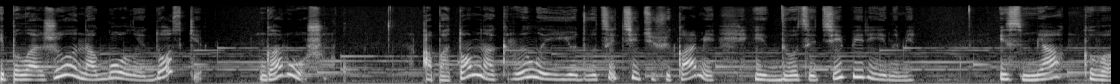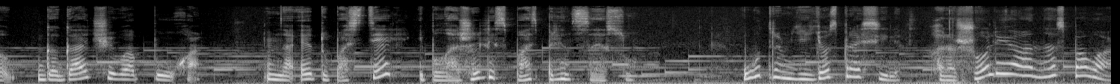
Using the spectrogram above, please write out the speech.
и положила на голые доски горошинку а потом накрыла ее двадцати тюфяками и двадцати перинами из мягкого гагачьего пуха на эту постель и положили спать принцессу. Утром ее спросили, хорошо ли она спала.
